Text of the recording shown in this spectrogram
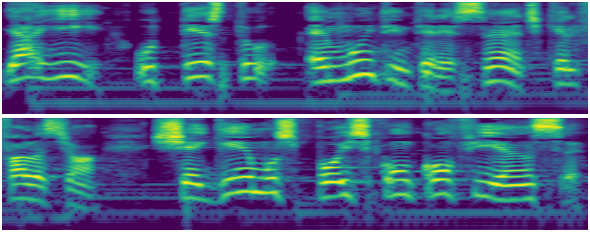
E aí, o texto é muito interessante, que ele fala assim, ó: "Cheguemos, pois, com confiança".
